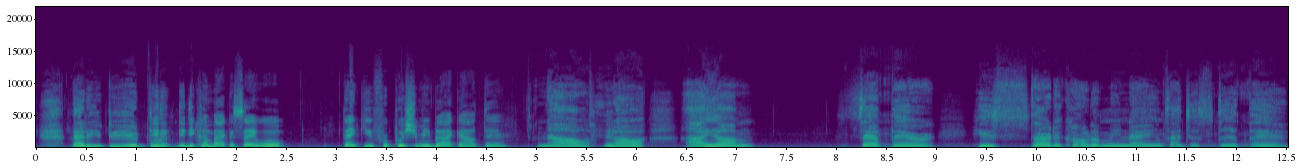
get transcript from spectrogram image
that he did. Did he, did he come back and say, "Well, thank you for pushing me back out there"? No, no. I um sat there. He started calling me names. I just stood there.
